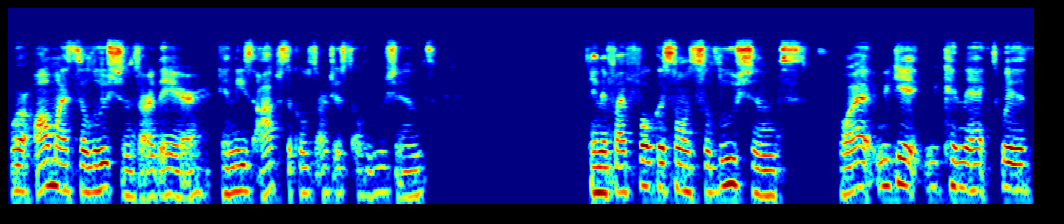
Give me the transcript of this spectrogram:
where all my solutions are there and these obstacles are just illusions and if i focus on solutions what we get we connect with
